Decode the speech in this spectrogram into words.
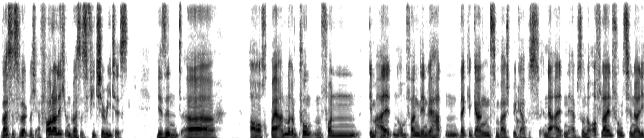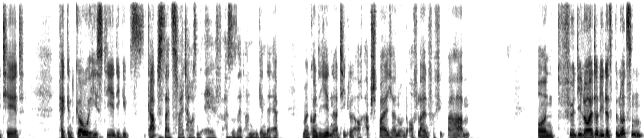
was ist wirklich erforderlich und was ist Featureitis. Wir sind äh, auch bei anderen Punkten von dem alten Umfang, den wir hatten, weggegangen. Zum Beispiel gab es in der alten App so eine Offline-Funktionalität. Pack and Go hieß die, die gab es seit 2011, also seit Anbeginn der App. Man konnte jeden Artikel auch abspeichern und offline verfügbar haben. Und für die Leute, die das benutzen,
